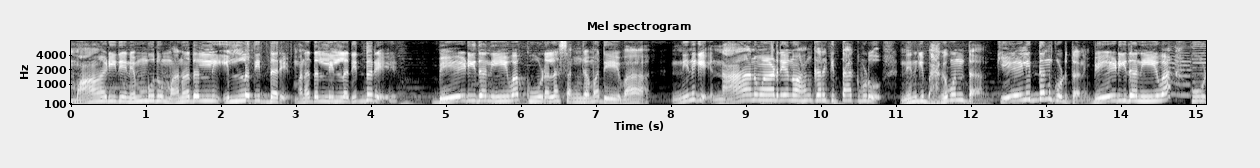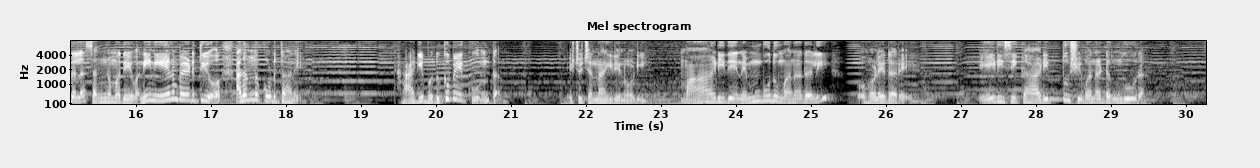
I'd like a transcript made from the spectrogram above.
ಮಾಡಿದೆನೆಂಬುದು ಮನದಲ್ಲಿ ಇಲ್ಲದಿದ್ದರೆ, ಮನದಲ್ಲಿಲ್ಲದಿದ್ದರೆ ಬೇಡಿದ ನೀವ ಕೂಡಲ ಸಂಗಮ ದೇವ. ನಿನಗೆ ನಾನು ಮಾಡಿದೆ ಅನ್ನೋ ಅಹಂಕಾರ ಕಿತ್ತಾಕ್ಬಿಡು. ನಿನಗೆ ಭಗವಂತ ಕೇಳಿದ್ದನ್ನು ಕೊಡ್ತಾನೆ. ಬೇಡಿದ ನೀವ ಕೂಡಲ ಸಂಗಮ ದೇವ. ನೀನು ಏನು ಬೇಡ್ತೀಯೋ ಅದನ್ನು ಕೊಡ್ತಾನೆ. ಹಾಗೆ ಬದುಕಬೇಕು ಅಂತ. ಎಷ್ಟು ಚೆನ್ನಾಗಿದೆ ನೋಡಿ. ಮಾಡಿದೆನೆಂಬುದು ಮನದಲ್ಲಿ ಹೊಳೆದರೆ. ಏಡಿಸಿ ಕಾಡಿತ್ತು ಶಿವನ ಡಂಗೂರ.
